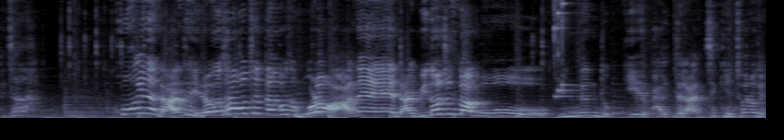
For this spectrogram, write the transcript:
되잖아 콩이는 나한테 이런 거 사고 쳤다고 해서 뭐라고 안 해. 날 믿어준다고. 믿는 도끼에 발등 안 찍힌 초록이.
